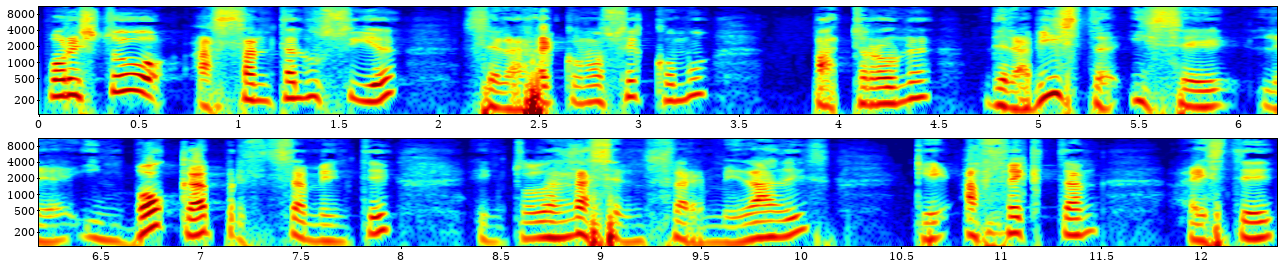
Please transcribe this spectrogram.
Por esto a Santa Lucía se la reconoce como patrona de la vista y se le invoca precisamente en todas las enfermedades que afectan a este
